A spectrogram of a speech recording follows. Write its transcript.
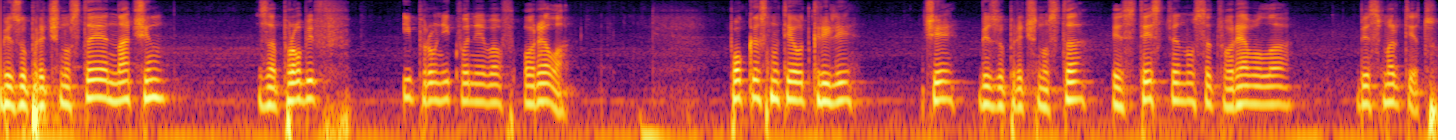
безопречността е начин за пробив и проникване в орела. По-късно те открили, че безопречността естествено сътворявала безсмъртието.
